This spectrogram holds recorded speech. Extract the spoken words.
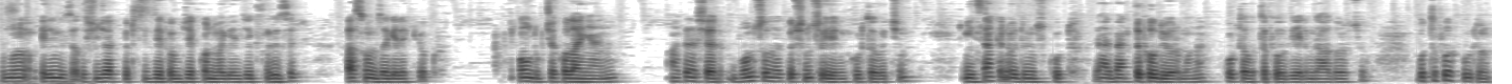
bunu eliniz alışacaktır. Siz yapabilecek konuma geleceksinizdir. Kasmanıza gerek yok. Oldukça kolay yani. Arkadaşlar bonus olarak da şunu söyleyelim kurt avı için. İnsanken öldüğünüz kurt, yani ben tıfıl diyorum ona. Kurt avı tıfıl diyelim daha doğrusu. Bu tıfıl kurdun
